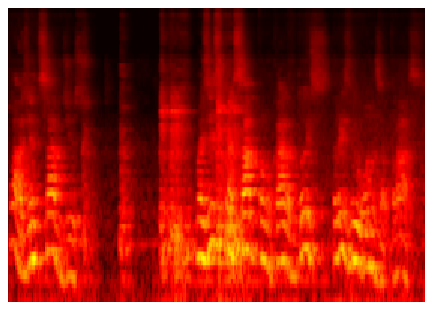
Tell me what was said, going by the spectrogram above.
Claro, a gente sabe disso. Mas isso pensado por um cara dois, três mil anos atrás.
